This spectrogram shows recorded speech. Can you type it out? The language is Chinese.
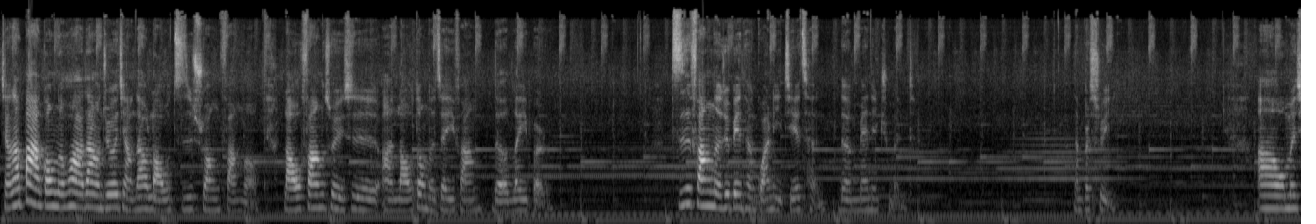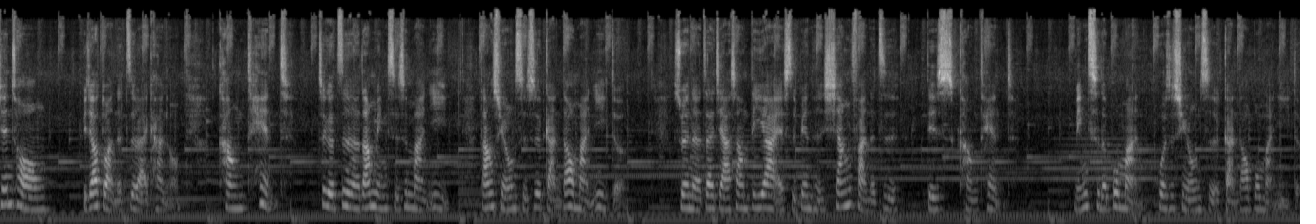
讲到罢工的话，当然就会讲到劳资双方哦，劳方所以是啊劳动的这一方，the labor，资方呢就变成管理阶层，the management。Number three。啊，我们先从比较短的字来看哦。Content 这个字呢，当名词是满意，当形容词是感到满意的，所以呢，再加上 dis 变成相反的字 discontent，名词的不满或者是形容词感到不满意的。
